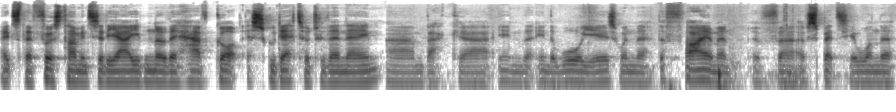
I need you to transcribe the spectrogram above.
It's their first time in Serie A, even though they have got a Scudetto to their name um, back uh, in the in the war years when the, the firemen of uh, of Spezia won the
